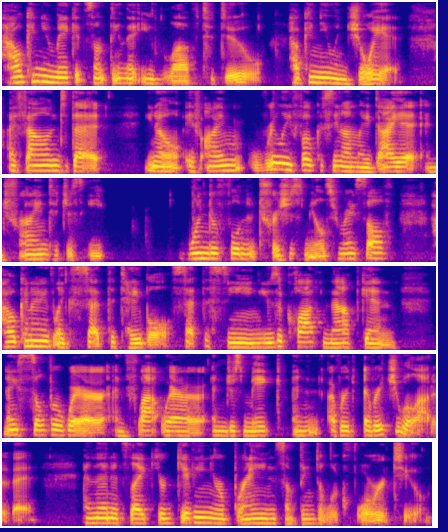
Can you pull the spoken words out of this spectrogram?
How can you make it something that you love to do? How can you enjoy it? I found that, you know, if I'm really focusing on my diet and trying to just eat wonderful, nutritious meals for myself, how can I like set the table, set the scene, use a cloth napkin, nice silverware and flatware, and just make an, a, a ritual out of it? And then it's like you're giving your brain something to look forward to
